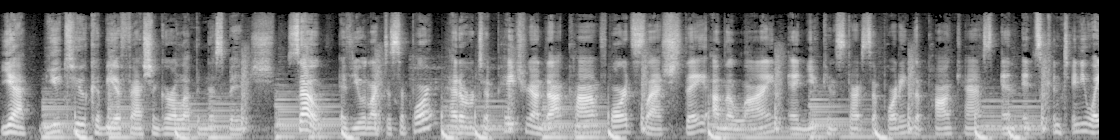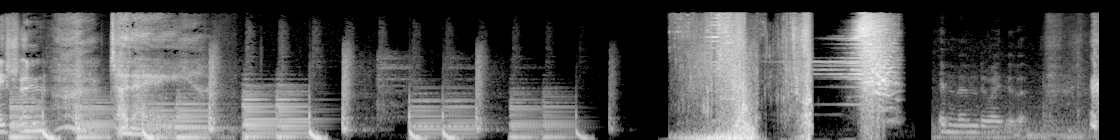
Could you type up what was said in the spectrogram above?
Yeah, you too could be a fashion girl up in this bitch. So, if you would like to support, head over to patreon.com forward slash stay on the line and you can start supporting the podcast and its continuation today. Then do I do that?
